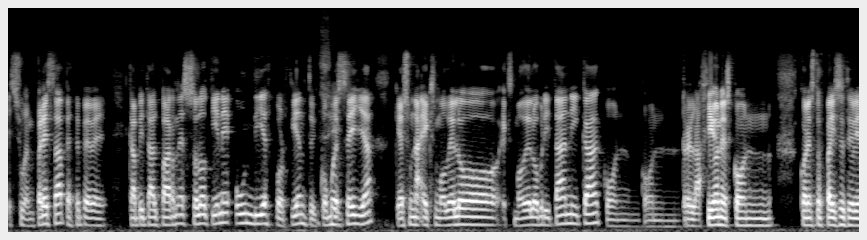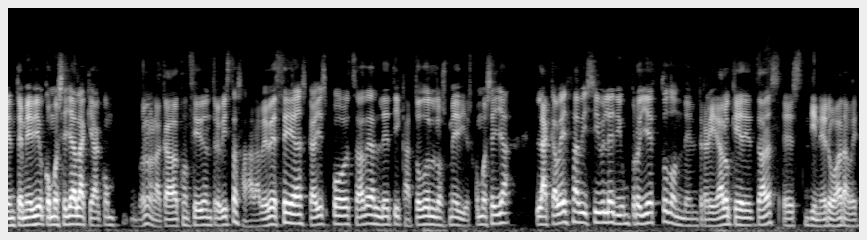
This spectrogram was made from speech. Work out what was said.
su empresa, PCP Capital Partners, solo tiene un 10%. Y cómo es ella, que es una exmodelo, exmodelo británica con, con relaciones con, con, estos países de Oriente Medio, cómo es ella la que ha, bueno, la que ha concedido entrevistas a la BBC, a Sky Sports, a The Athletic, a todos los medios. Cómo es ella la cabeza visible de un proyecto donde en realidad lo que detrás es dinero árabe.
